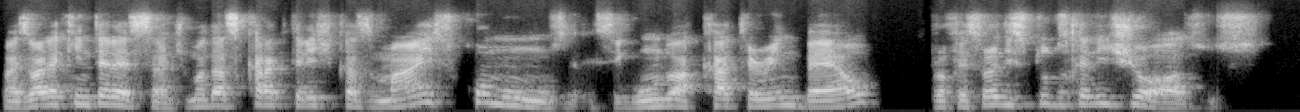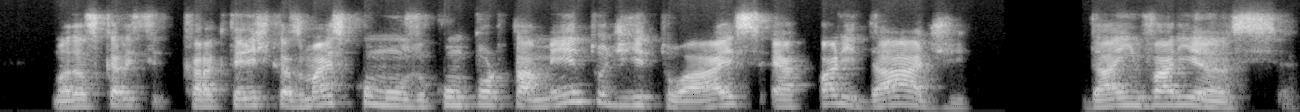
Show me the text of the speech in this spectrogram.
mas olha que interessante. Uma das características mais comuns, segundo a Catherine Bell, professora de estudos religiosos, uma das características mais comuns do comportamento de rituais é a qualidade da invariância,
